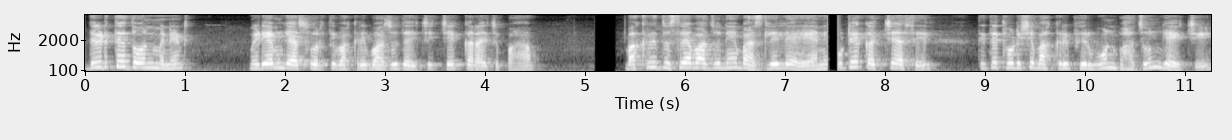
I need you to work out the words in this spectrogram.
दीड ते दोन मिनिट मीडियम गॅसवरती भाकरी भाजू द्यायची चेक करायची पहा. भाकरी दुसऱ्या बाजूने भाजलेली आहे आणि कुठे कच्चे असेल तिथे थोडीशी भाकरी फिरवून भाजून घ्यायची.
